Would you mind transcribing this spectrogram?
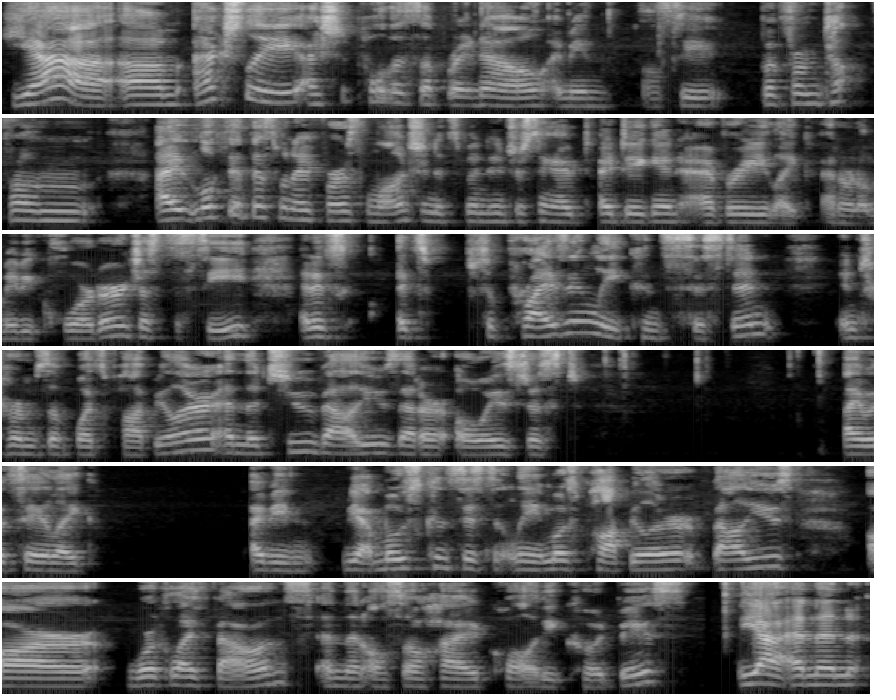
Yeah, um, actually, I should pull this up right now. I mean, I'll see. But from top, from I looked at this when I first launched, and it's been interesting. I, I dig in every like I don't know maybe quarter just to see, and it's it's surprisingly consistent in terms of what's popular. And the two values that are always just, I would say like, I mean, yeah, most consistently, most popular values are work life balance, and then also high quality code base. Yeah, and then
